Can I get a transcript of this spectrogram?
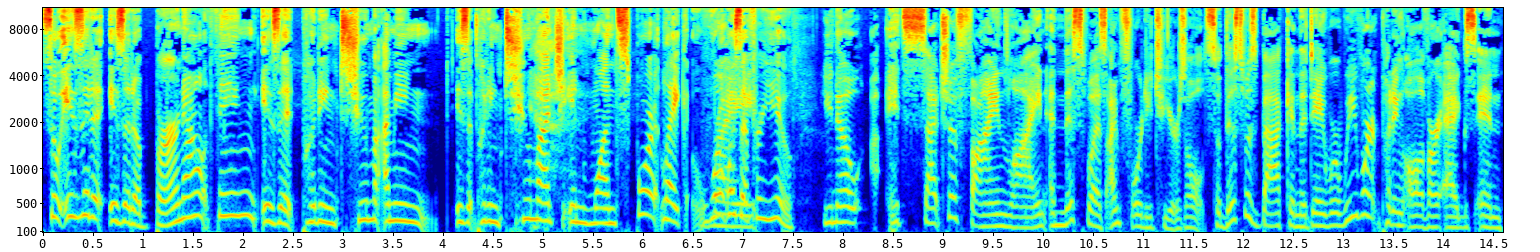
So is it a, is it a burnout thing? Is it putting too much? I mean, is it putting too much in one sport? Like, what right. was it for you? You know, it's such a fine line. And this was, I'm 42 years old. So this was back in the day where we weren't putting all of our eggs in.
